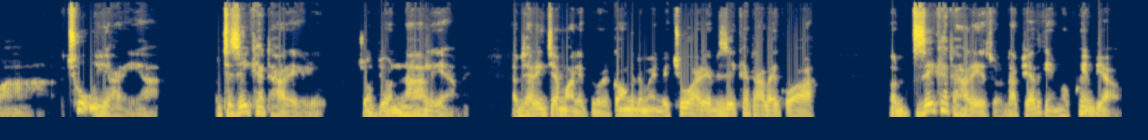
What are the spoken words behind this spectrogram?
မှာအချို့အရာတွေကတစိ့ခတ်ထားတယ်လို့ကျွန်တော်ပြောနားလေရမယ်။အဗျာဒိတ်ကျမ်းမှာလည်းပြောတယ်ကောင်းကင်တမန်တွေချို့ဟာတွေတစိ့ခတ်ထားလိုက်ကွာ တစိ့ခတ်ထားတယ်ဆိုတော့ဒါဘုရားသခင်မဖွင့်ပြအောင်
